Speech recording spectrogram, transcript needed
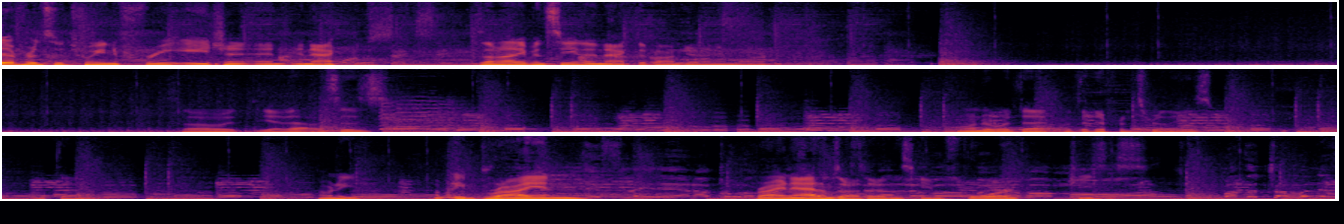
Difference between free agent and inactive? Because I'm not even seeing inactive on here anymore. So it, yeah, that says. I wonder what that what the difference really is with that. How many how many Brian Brian Adams are there in this game? Four? Jesus.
